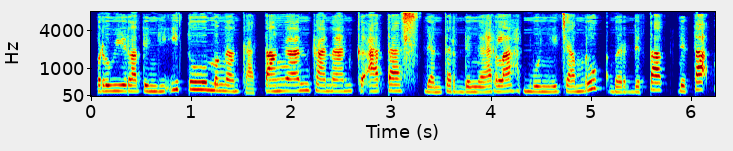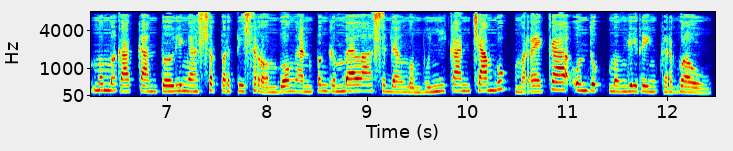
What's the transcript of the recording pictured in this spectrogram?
Perwira tinggi itu mengangkat tangan kanan ke atas dan terdengarlah bunyi cambuk berdetak-detak memekakan telinga seperti serombongan penggembala sedang membunyikan cambuk mereka untuk menggiring kerbau.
